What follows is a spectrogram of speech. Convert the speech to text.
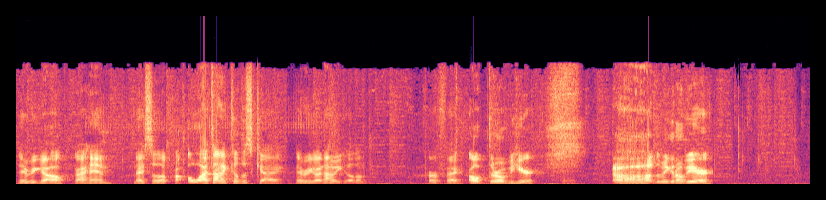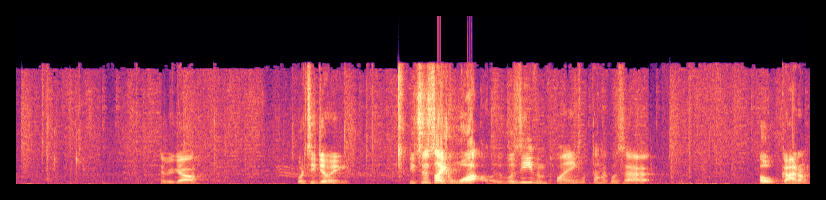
There we go. Got him. Nice little... Oh, I thought I killed this guy. There we go. Now we killed him. Perfect. Oh, they're over here. Oh, let me get over here. There we go. What's he doing? He's just like, what? Was he even playing? What the heck was that? Oh, got him.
